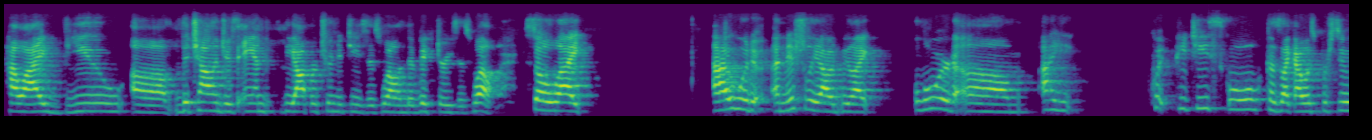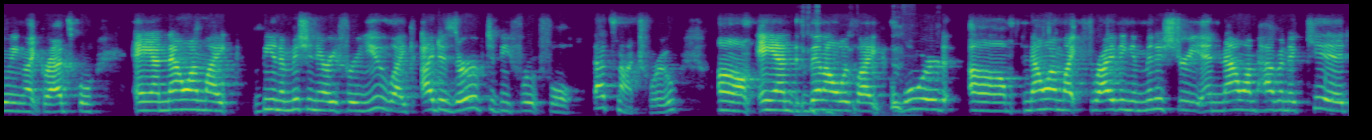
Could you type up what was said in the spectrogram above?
how i view uh, the challenges and the opportunities as well and the victories as well. So like I would initially I would be like, Lord, um, I quit PT school because like I was pursuing like grad school, and now I'm like being a missionary for you. Like I deserve to be fruitful. That's not true. Um, and then I was like, Lord, um, now I'm like thriving in ministry, and now I'm having a kid.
